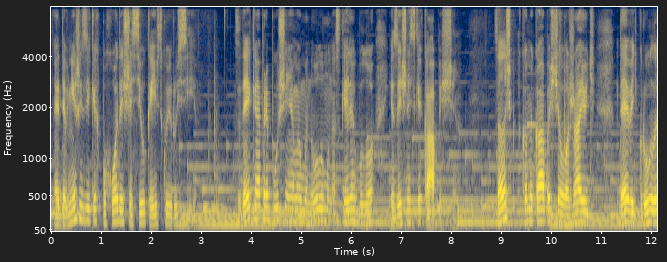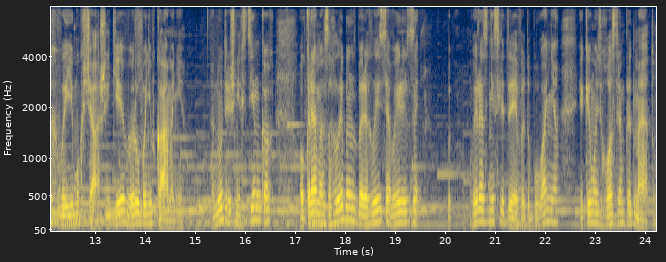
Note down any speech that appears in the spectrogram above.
найдавніший з яких походить з часів Київської Русі. За деякими припущеннями, в минулому на скелях було язичницьке капище. Залишками капища вважають дев'ять круглих виїмок чаш, які вирубані в камені. На внутрішніх стінках окремих заглибин збереглися вирізи виразні сліди видобування якимось гострим предметом.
